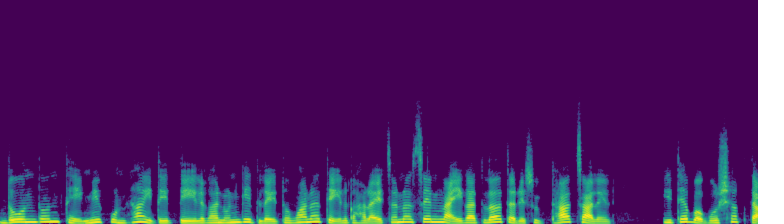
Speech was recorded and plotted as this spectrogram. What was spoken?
दोन दोन थेंब मी पुन्हा इथे तेल घालून घेतले तुम्हाला तेल घालायचं नसेल, नाही घातलं तरी सुद्धा चालेल. इथे बघू शकता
